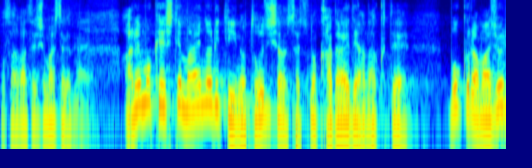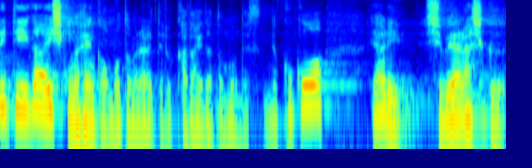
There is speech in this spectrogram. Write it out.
お探せしましたけど、あれも決してマイノリティの当事者の人たちの課題ではなくて僕らマジョリティが意識の変化を求められている課題だと思うんですでここをやはり渋谷らしく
